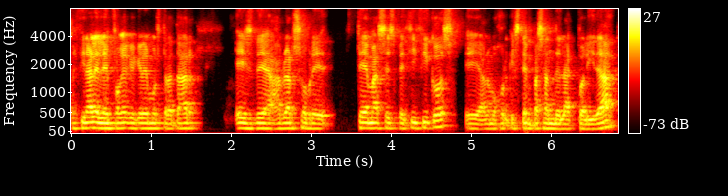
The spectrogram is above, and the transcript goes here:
Al final el enfoque que queremos tratar es de hablar sobre temas específicos, eh, a lo mejor que estén pasando en la actualidad,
